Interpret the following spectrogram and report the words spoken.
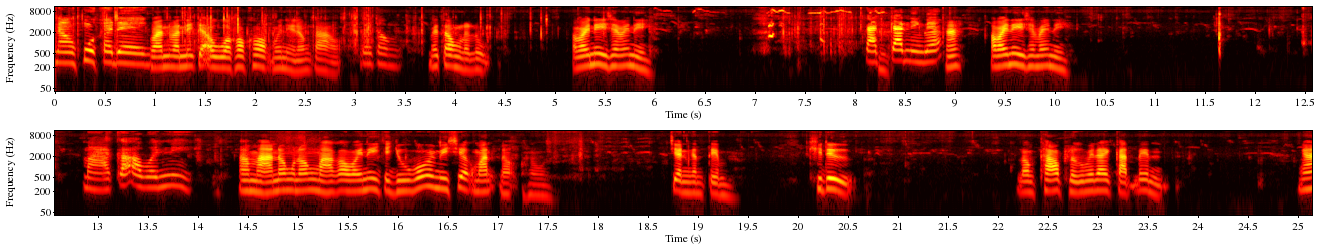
เนาหัวแดงวันวันนี้จะเอาวัวเข้าคอกไหมนี่น้องก้าวไม่ต้อง ไม่ต้องละลูก เอาไว้นี่ใช่ไหมนี่กัดกันอีกแล้วฮะเอาไว้นี่ใช่ไหมนี่ หมาก็เอาไว้นี่เอาหมาน้องน้องหมาก็เอาไว้นี่จะอยู่เพราะไม่มีเชือกมัดเนาะโน่นเจียนกันเต็มขี้ดื้อรองเท้าเผลอไม่ได้กัดเล่นงา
